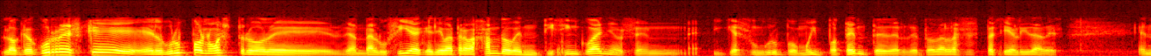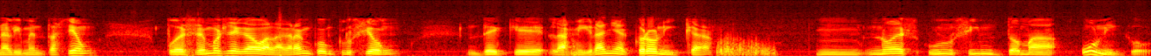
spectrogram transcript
Lo que ocurre es que el grupo nuestro de, de Andalucía, que lleva trabajando 25 años en, y que es un grupo muy potente desde todas las especialidades en alimentación, pues hemos llegado a la gran conclusión de que la migraña crónica mm, no es un síntoma único,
